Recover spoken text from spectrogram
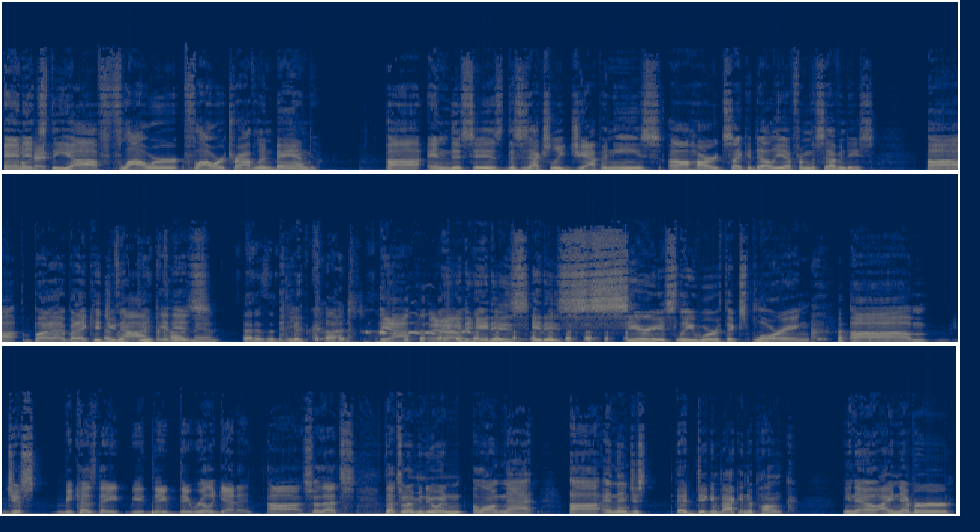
and it's the uh, flower flower traveling band. Uh, and this is this is actually Japanese uh, hard psychedelia from the seventies. Uh, but but I kid That's you a not, deep it cut, is man. That is a deep cut. yeah, Yeah. It, it is it is seriously worth exploring. Um, just because they they they really get it. Uh, so that's that's what I've been doing along that, uh, and then just uh, digging back into punk. You know, I never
